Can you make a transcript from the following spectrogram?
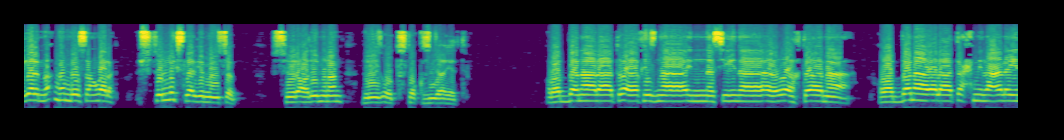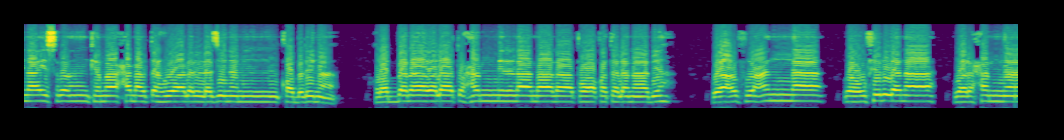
Agar mu'min bo'lsanglar, ustunlik sizlarga mansub. Sura Ali Imron 139-oyat. ربنا لا تؤاخذنا إن نسينا أو أخطأنا ربنا ولا تحمل علينا إصرا كما حملته على الذين من قبلنا ربنا ولا تحملنا ما لا طاقة لنا به واعف عنا واغفر لنا وارحمنا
